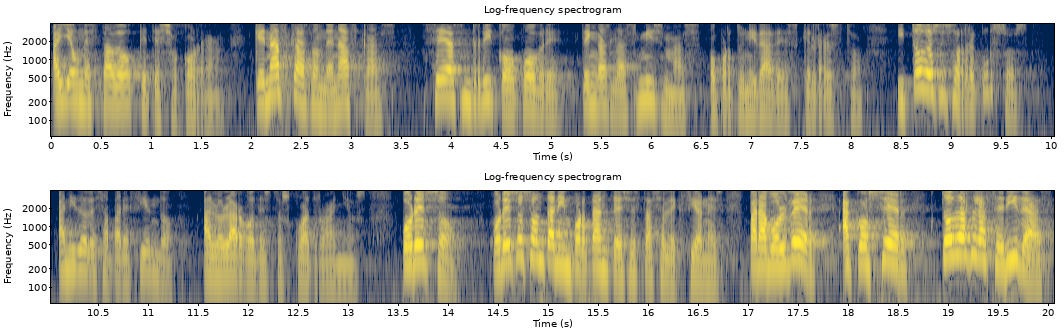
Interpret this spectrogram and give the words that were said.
haya un Estado que te socorra, que nazcas donde nazcas, seas rico o pobre, tengas las mismas oportunidades que el resto. Y todos esos recursos han ido desapareciendo a lo largo de estos cuatro años. Por eso, por eso son tan importantes estas elecciones, para volver a coser todas las heridas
